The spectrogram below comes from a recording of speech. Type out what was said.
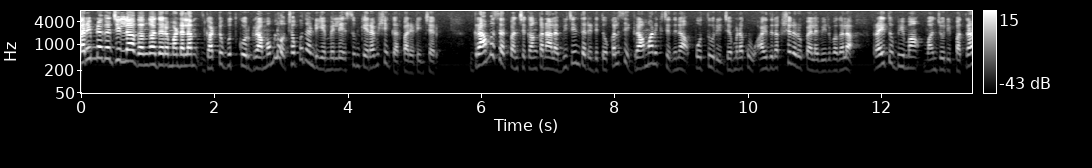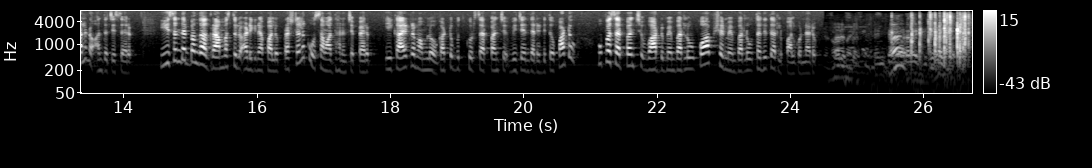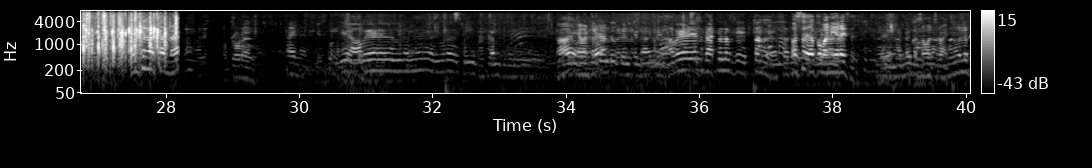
కరీంనగర్ జిల్లా గంగాధర మండలం గట్టుబుత్కూర్ గ్రామంలో చొప్పదండి ఎమ్మెల్యే సుంకే రవిశంకర్ పర్యటించారు. గ్రామ సర్పంచ్ కంకణాల విజేందర్ రెడ్డితో కలిసి గ్రామానికి చెందిన పొత్తూరి జమునకు ఐదు లక్షల రూపాయల విలువ గల రైతు బీమా మంజూరీ పత్రాలను అందజేశారు. ఈ సందర్భంగా గ్రామస్తులు అడిగిన పలు ప్రశ్నలకు సమాధానం చెప్పారు. ఈ కార్యక్రమంలో గట్టుబుత్కూర్ సర్పంచ్ విజేందర్ రెడ్డితో పాటు ఉప సర్పంచ్ వార్డు మెంబర్లు కోఆప్షన్ మెంబర్లు తదితరులు పాల్గొన్నారు. యాభై ఏడు అది కూడా యాభై ఏడు దాటిన చెప్తాను వస్తుంది ఒక వన్ ఇయర్ అవుతుంది. ఒక సంవత్సరం అవుతుంది.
